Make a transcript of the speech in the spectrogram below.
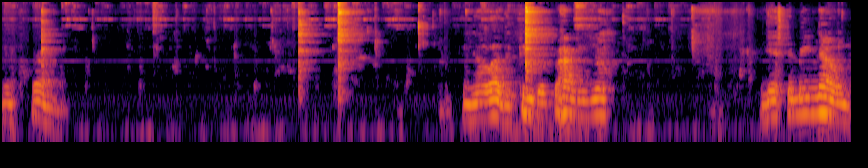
hmm. though. Bro. You know other people probably just, just to be known.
